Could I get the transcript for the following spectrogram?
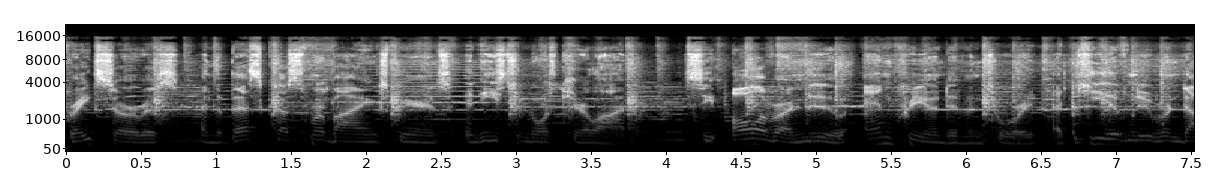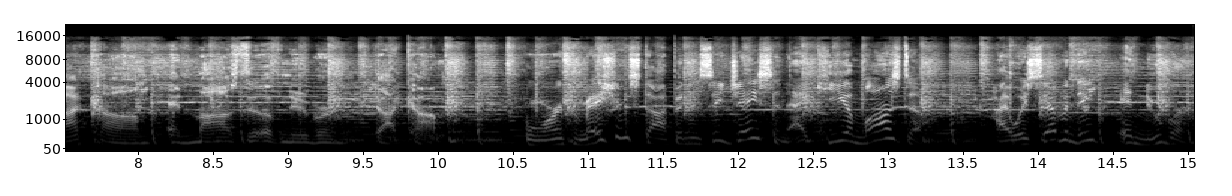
great service, and the best customer buying experience in Eastern North Carolina. See all of our new and pre-owned inventory at kiaofnewbern.com and mazdaofnewbern.com. For more information, stop in and see Jason at Kia Mazda, Highway 70 in New Bern.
